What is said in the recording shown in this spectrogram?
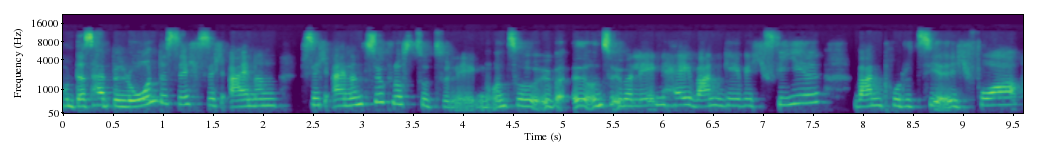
und deshalb lohnt es sich, sich einen, sich einen Zyklus zuzulegen und zu, über, äh, und zu überlegen, hey, wann gebe ich viel, wann produziere ich vor,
